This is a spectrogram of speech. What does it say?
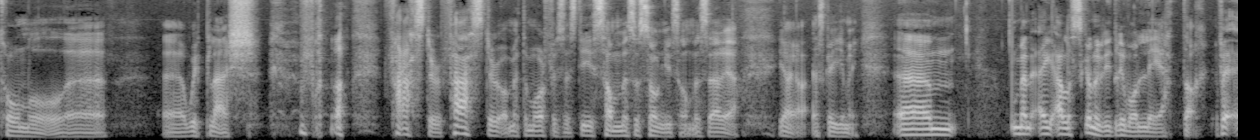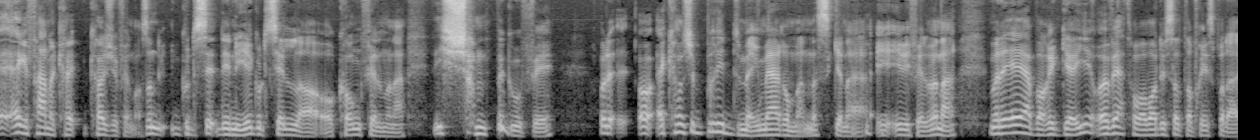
tonal eh, eh, whiplash fra Faster, Faster og Metamorphosis. De er i samme sesong i samme serie. Ja ja, jeg skal gi meg. Um, men jeg elsker når de driver og leter. For jeg er fan av ka- kaiju-filmer. Sånn, de nye Godzilla og Kong-filmene. De er kjempegoofy. Og, det, og jeg kan ikke brydd meg mer om menneskene i, i de filmene. Men det er bare gøy, og jeg vet Håvard, du setter pris på det.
